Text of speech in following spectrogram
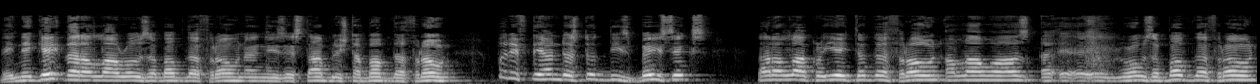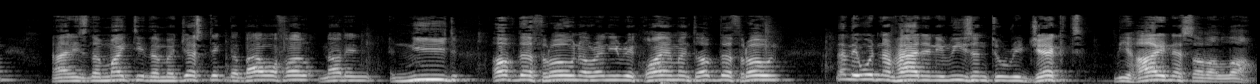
They negate that Allah rose above the throne and is established above the throne. But if they understood these basics, that Allah created the throne, Allah was uh, uh, uh, rose above the throne and is the mighty, the majestic, the powerful, not in need of the throne or any requirement of the throne, then they wouldn't have had any reason to reject the highness of Allah.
